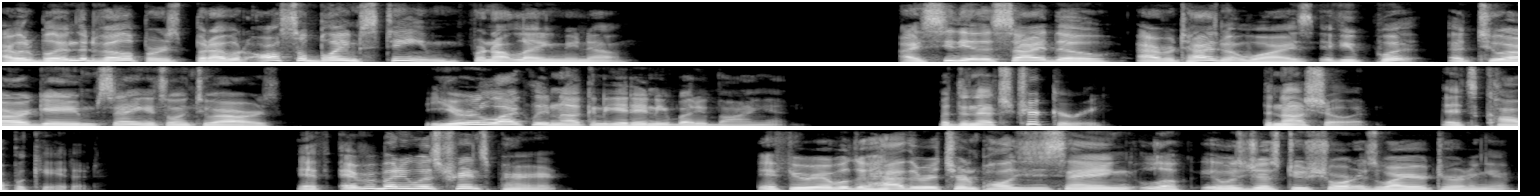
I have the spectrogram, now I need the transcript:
I would blame the developers, but I would also blame Steam for not letting me know. I see the other side though, advertisement wise, if you put a two hour game saying it's only two hours, you're likely not going to get anybody buying it. But then that's trickery to not show it. It's complicated. If everybody was transparent, if you were able to have the return policy saying, look, it was just too short, is why you're returning it,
